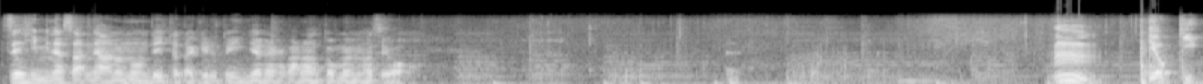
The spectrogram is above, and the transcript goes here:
ぜひ皆さんね、あの、飲んでいただけるといいんじゃないかなと思いますよ。うん、良き。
